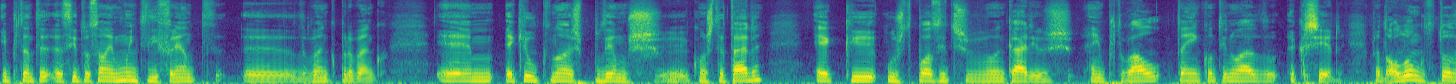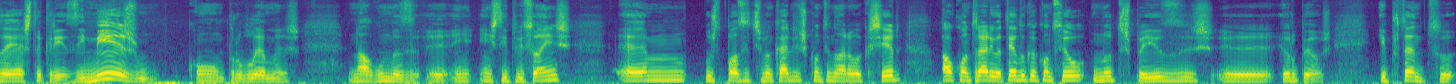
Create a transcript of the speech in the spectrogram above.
e, portanto, a situação é muito diferente de banco para banco. Ehm, aquilo que nós podemos eh, constatar é que os depósitos bancários em Portugal têm continuado a crescer. Portanto, ao longo de toda esta crise, e mesmo com problemas em algumas eh, instituições, um, ehm, os depósitos bancários continuaram a crescer, ao contrário até do que aconteceu noutros países uh, europeus. E, portanto,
